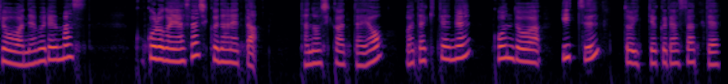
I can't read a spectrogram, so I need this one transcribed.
今日は眠れます。心が優しくなれた。楽しかったよ。また来てね。今度はいつ？と言ってくださって、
